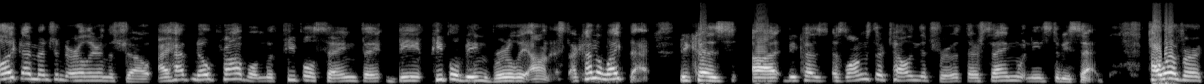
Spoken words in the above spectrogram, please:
like I mentioned earlier in the show, I have no problem with people saying that be, people being brutally honest. I kind of like that because uh, because as long as they're telling the truth, they're saying what needs to be said. However,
